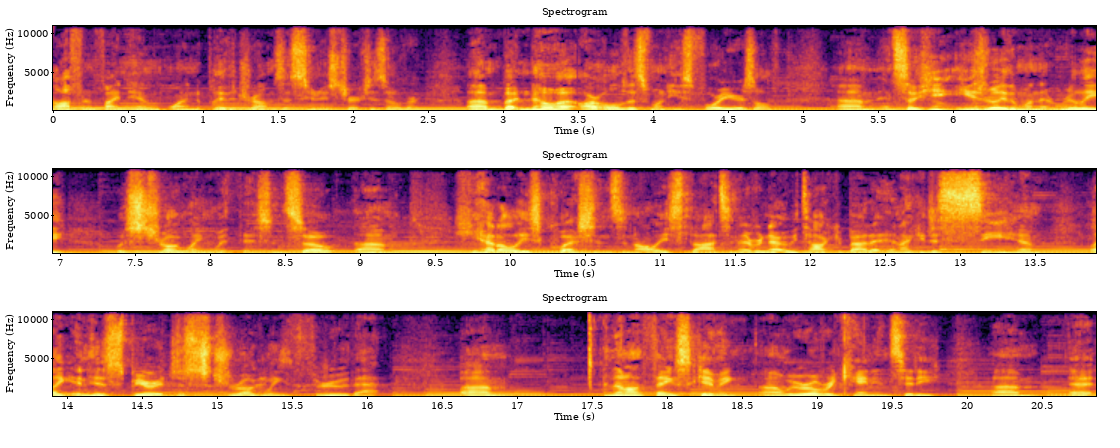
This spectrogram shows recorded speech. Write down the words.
often find him wanting to play the drums as soon as church is over. Um, but Noah, our oldest one, he's four years old, um, and so he, he's really the one that really was struggling with this. And so um, he had all these questions and all these thoughts, and every night we talked about it, and I could just see him, like in his spirit, just struggling through that. Um, and then on Thanksgiving, uh, we were over in Cañon City um, at,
